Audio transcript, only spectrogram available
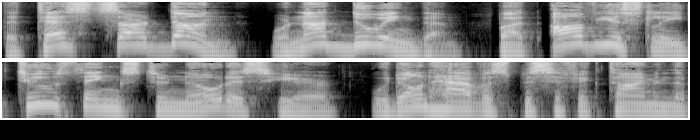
The tests are done. We're not doing them. But obviously, two things to notice here. We don't have a specific time in the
